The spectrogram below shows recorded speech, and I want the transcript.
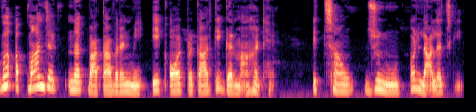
वह अपमानजनक वातावरण में एक और प्रकार की गर्माहट है। इच्छाओं, जुनून और लालच की,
